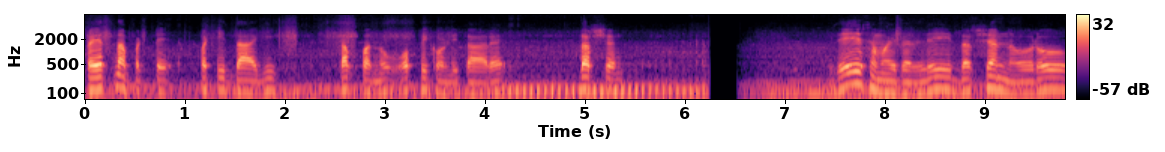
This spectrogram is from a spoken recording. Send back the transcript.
ಪ್ರಯತ್ನ ಪಟ್ಟೆ ಪಟ್ಟಿದ್ದಾಗಿ ತಪ್ಪನ್ನು ಒಪ್ಪಿಕೊಂಡಿದ್ದಾರೆ. ದರ್ಶನ್. ಇದೇ ಸಮಯದಲ್ಲಿ ದರ್ಶನ್ ಅವರು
